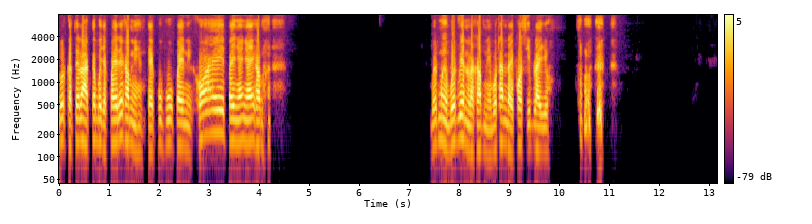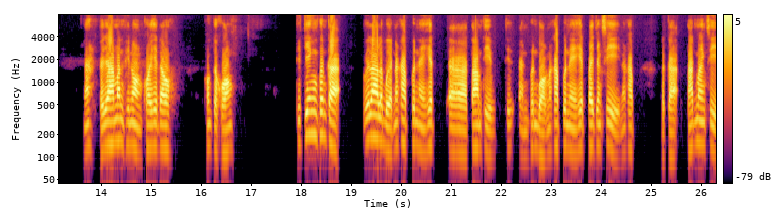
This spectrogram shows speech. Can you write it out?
รถกัดแต่ลากแต่บ่อยากไปได้ครับนี่แตกปูปูไปนี่ค่อยไปย่อยๆครับ เบิดมือเบิดเว้นล่ะครับ นี่บ่ทันได้พอสิบไรอยู่นะกระยามันพี่น้องคอยเฮ็ดเอาของเจ้าของ ที่จริงเพิ่นกะ เวลาระเบิดนะครับ เพิ่นให้เฮ็ดตามที่ที่อันเพิ่นบอกนะครับ เพิ่นให้เฮ็ดไปจังซี่นะครับ แล้วก็ตัดมาจังซี่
